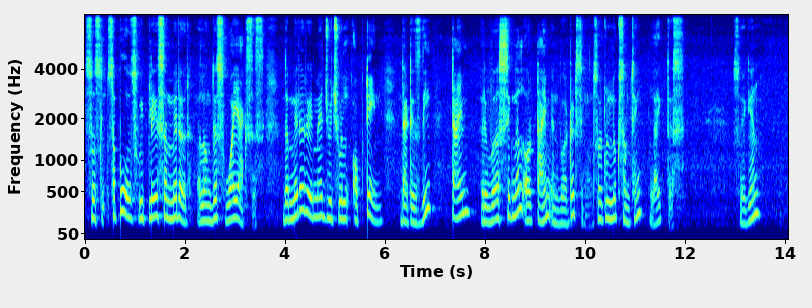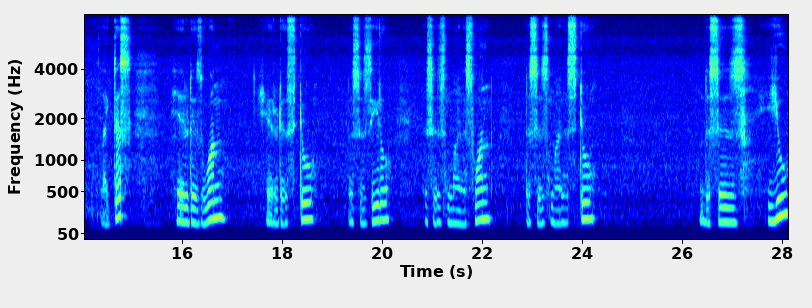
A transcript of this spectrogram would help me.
So suppose we place a mirror along this y-axis the mirror image which will obtain that is the time reverse signal or time inverted signal. So it will look something like this. So again like this. Here it is 1 here it is 2 this is 0 this is minus 1 this is minus 2 this is u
